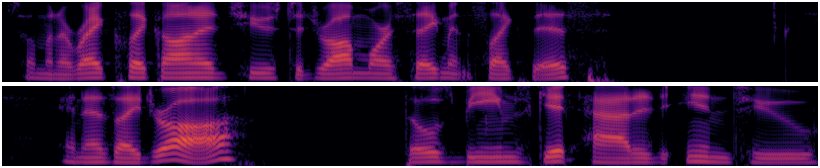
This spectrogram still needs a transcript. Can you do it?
So I'm going to right click on it, choose to draw more segments like this. And as I draw, those beams get added into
